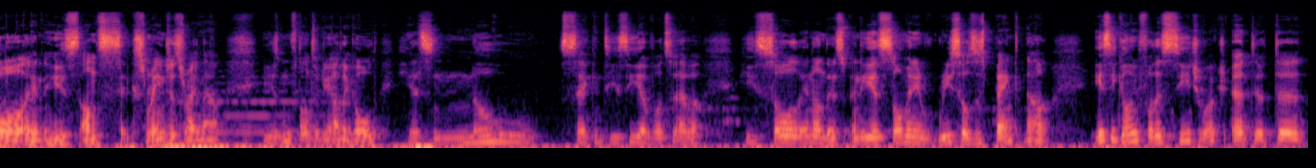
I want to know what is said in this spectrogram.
all in. He's on six ranges right now. He's moved on to the other gold. He has no second TC whatsoever. He's so all in on this, and he has so many resources banked now. Is he going for the siege work, uh, the the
